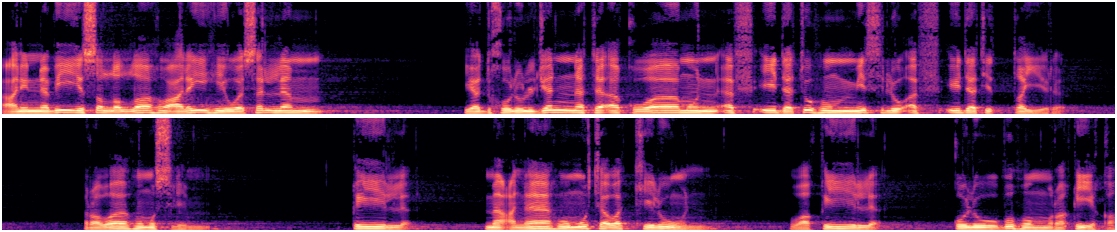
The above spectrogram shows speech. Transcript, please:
عن النبي صلى الله عليه وسلم يدخل الجنة أقوام أفئدتهم مثل أفئدة الطير. رواه مسلم. قيل معناه متوكلون. وقيل قلوبهم رقيقة.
